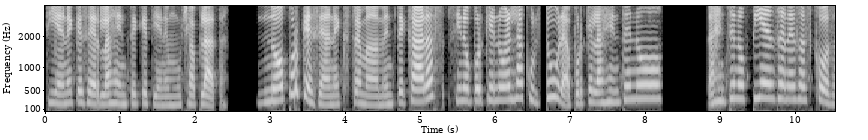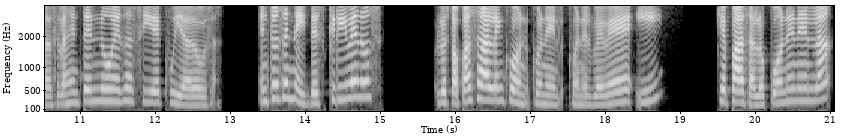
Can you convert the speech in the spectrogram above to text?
tiene que ser la gente que tiene mucha plata. No porque sean extremadamente caras, sino porque no es la cultura, porque la gente no, la gente no piensa en esas cosas, la gente no es así de cuidadosa. Entonces, Nate, descríbenos, los papás salen con, con, el, con el bebé y ¿qué pasa? Lo ponen en la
